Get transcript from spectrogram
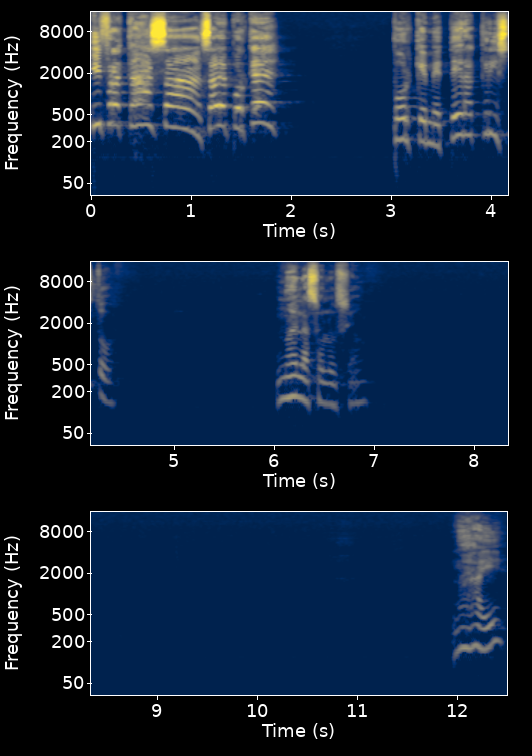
y fracasan. ¿Sabe por qué? Porque meter a Cristo no es la solución. No es ahí.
